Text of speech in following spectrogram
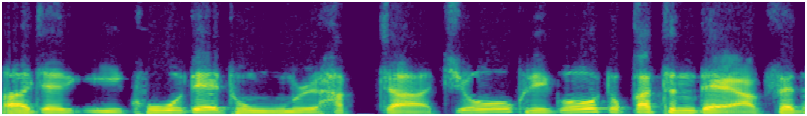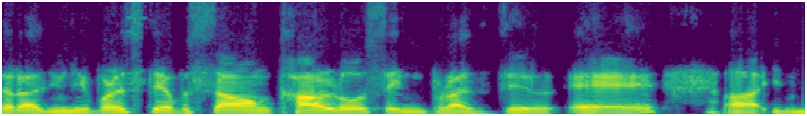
어, 이제 이 고대 동물 학자죠. 그리고 똑같은 대학 페데럴 유니버시티 오브 사운 칼로스 인 브라질에 어, 있는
